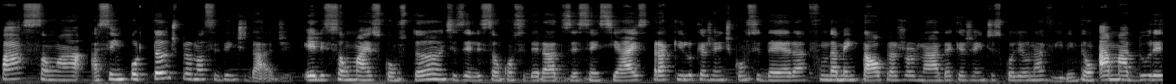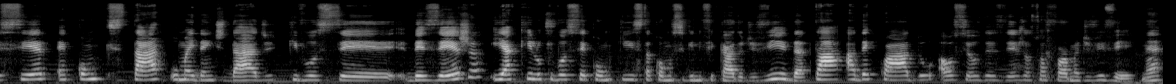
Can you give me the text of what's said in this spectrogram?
passam a, a ser importante para nossa identidade. Eles são mais constantes, eles são considerados essenciais para aquilo que a gente considera fundamental para a jornada que a gente escolheu na vida. Então, amadurecer é conquistar uma identidade que você deseja e aquilo que você conquista como significado de vida está adequado aos seus desejos, à sua forma de viver, né?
